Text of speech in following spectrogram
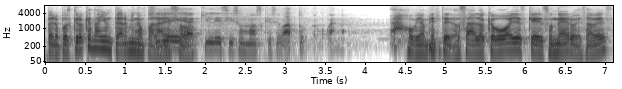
pero pues creo que no hay un término para eso. Aquiles hizo más que ese vato, pero bueno. Ah, obviamente, o sea, lo que voy es que es un héroe, ¿sabes?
